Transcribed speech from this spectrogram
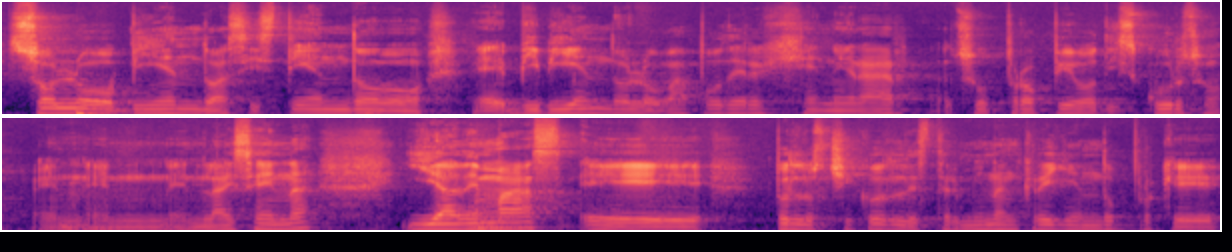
solo viendo, asistiendo, eh, viviendo, lo va a poder generar su propio discurso en, la escena. Y además, eh, pues los chicos les terminan creyendo porque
